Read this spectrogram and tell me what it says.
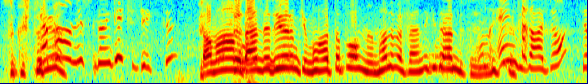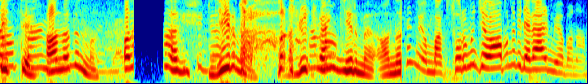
Sıkıştırıyor. Yatağın üstünden geçeceksin. Tamam ben de diyorum ki muhatap olmuyorum. Hanımefendi gider misiniz? Bitti. en güzel cevap cevap Bitti. vermiyor Anladın mı? Hanımefendi, Girme. Lütfen girme. Anladın İstemiyorum bak sorumun cevabını bile vermiyor bana.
